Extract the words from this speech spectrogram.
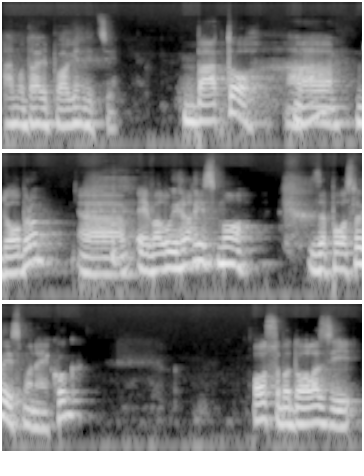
Ajmo dalje po agendici. Bato, a, dobro, a, evaluirali smo, zaposlili smo nekog, osoba dolazi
